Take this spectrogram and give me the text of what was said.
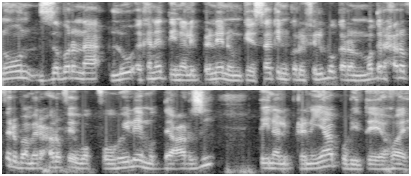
নুন জবর না লু এখানে তিন আলিফ টেনে নুনকে সাকিন করে ফেলবো কারণ মদের হরফের বামের হরফে ওয়াকফ হইলে মধ্যে আরজি তিন আলিফ টেনিয়া পড়িতে হয়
